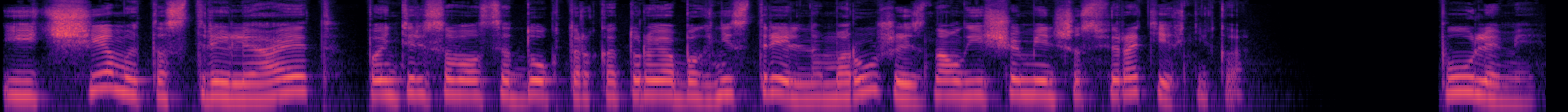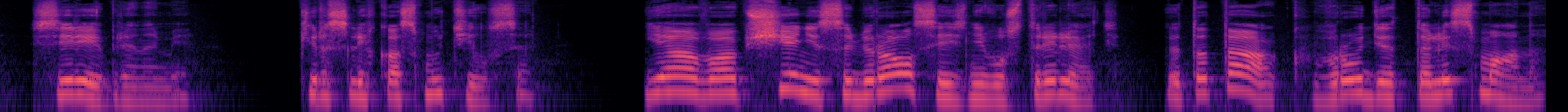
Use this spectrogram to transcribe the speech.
«И чем это стреляет?» – поинтересовался доктор, который об огнестрельном оружии знал еще меньше сферотехника. «Пулями, серебряными». Кир слегка смутился. «Я вообще не собирался из него стрелять. Это так, вроде талисмана.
